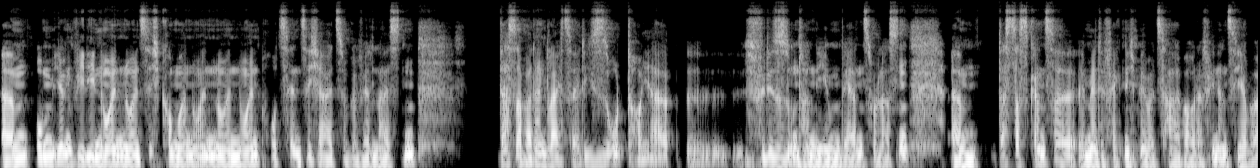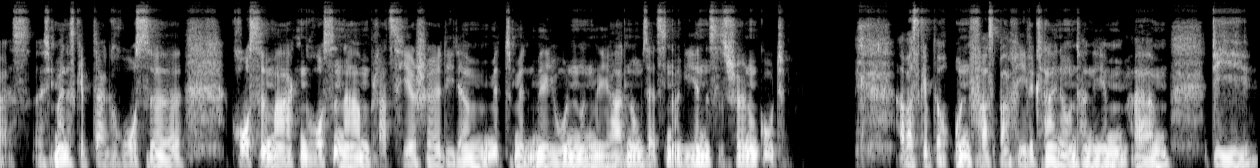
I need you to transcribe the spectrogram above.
ähm, um irgendwie die 99,999 Prozent Sicherheit zu gewährleisten. Das aber dann gleichzeitig so teuer äh, für dieses Unternehmen werden zu lassen, ähm, dass das Ganze im Endeffekt nicht mehr bezahlbar oder finanzierbar ist. Ich meine, es gibt da große, große Marken, große Namen, Platzhirsche, die da mit, mit Millionen und Milliarden Umsätzen agieren. Das ist schön und gut. Aber es gibt auch unfassbar viele kleine Unternehmen, ähm, die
